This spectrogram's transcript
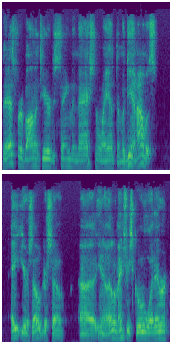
they asked for a volunteer to sing the national anthem. Again, I was eight years old or so, uh, you know, elementary school, whatever,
